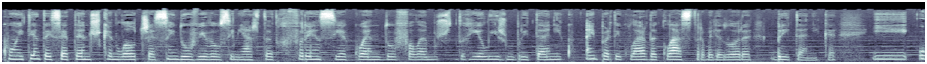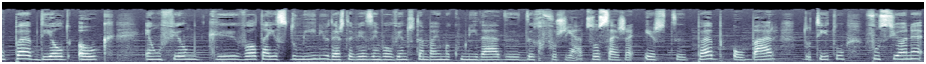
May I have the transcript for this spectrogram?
Com 87 anos, Ken Loach é sem dúvida o cineasta de referência quando falamos de realismo britânico, em particular da classe trabalhadora britânica. E o pub The Old Oak é um filme que volta a esse domínio, desta vez envolvendo também uma comunidade de refugiados. Ou seja, este pub ou bar do título funciona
